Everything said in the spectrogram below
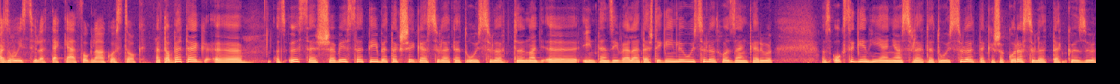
az újszülöttekkel foglalkoztok? Hát a beteg az összes sebészeti betegséggel született újszülött, nagy intenzív ellátást igénylő újszülött hozzánk kerül, az oxigénhiányjal született újszülöttek és a koraszülöttek közül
